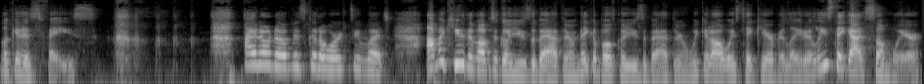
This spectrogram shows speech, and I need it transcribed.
Look at his face. I don't know if it's going to work too much. I'm going to cue them up to go use the bathroom. They could both go use the bathroom. We could always take care of it later. At least they got somewhere.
